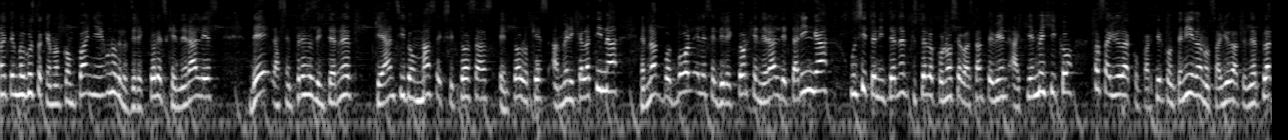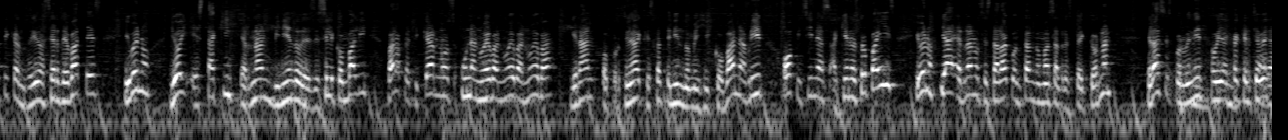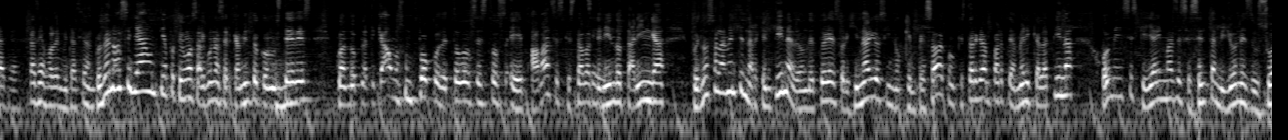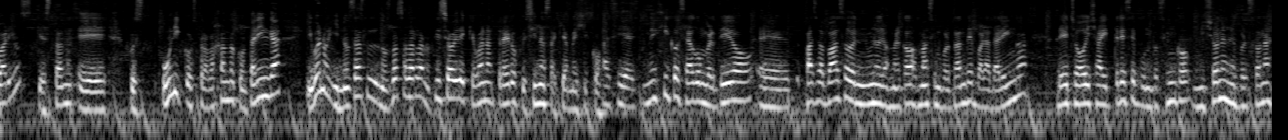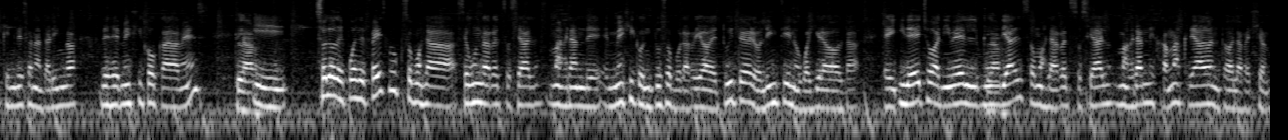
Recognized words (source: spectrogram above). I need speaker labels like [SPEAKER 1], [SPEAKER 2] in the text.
[SPEAKER 1] Hoy tengo el gusto que me acompañe uno de los directores generales de las empresas de Internet que han sido más exitosas en todo lo que es América Latina, Hernán Botbol. Él es el director general de Taringa, un sitio en Internet que usted lo conoce bastante bien aquí en México. Nos ayuda a compartir contenido, nos ayuda a tener pláticas, nos ayuda a hacer debates. Y bueno, y hoy está aquí Hernán viniendo desde Silicon Valley para platicarnos una nueva, nueva, nueva gran oportunidad que está teniendo México. Van a abrir oficinas aquí en nuestro país. Y bueno, ya Hernán nos estará contando más al respecto. Hernán. Gracias por venir hoy a Hacker TV.
[SPEAKER 2] Gracias, gracias por la invitación.
[SPEAKER 1] Pues bueno, hace ya un tiempo tuvimos algún acercamiento con ustedes cuando platicábamos un poco de todos estos eh, avances que estaba teniendo Taringa, pues no solamente en Argentina, de donde tú eres originario, sino que empezaba a conquistar gran parte de América Latina. Hoy me dices que ya hay más de 60 millones de usuarios que están eh, pues únicos trabajando con Taringa y bueno, y nos, das, nos vas a dar la noticia hoy de que van a traer oficinas aquí a México.
[SPEAKER 2] Así es, México se ha convertido eh, paso a paso en uno de los mercados más importantes para Taringa. De hecho, hoy ya hay 13.5 millones de personas que ingresan a Taringa desde México cada mes.
[SPEAKER 1] Claro.
[SPEAKER 2] Y solo después de Facebook somos la segunda red social más grande en México, incluso por arriba de Twitter o LinkedIn o cualquier otra. Eh, y de hecho, a nivel mundial somos la red social más grande jamás creada en toda la región.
